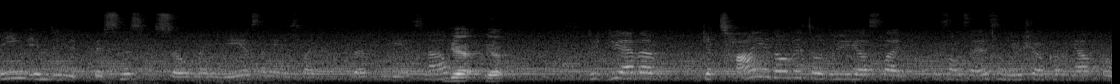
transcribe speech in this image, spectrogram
being in the business for so many years, I mean, it's like 30 years now. Yeah, yeah. Do, do you ever get tired of it, or do you just like, someone says there's a new show coming up, or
